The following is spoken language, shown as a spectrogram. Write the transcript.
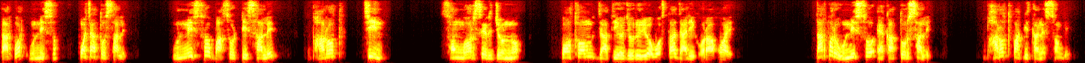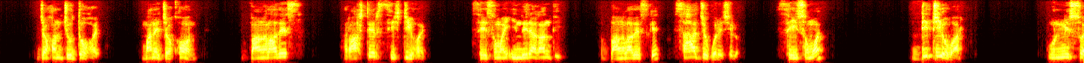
তারপর উনিশশো পঁচাত্তর সালে। উনিশশো বাষট্টি সালে ভারত, চীন সংঘর্ষের জন্য প্রথম জাতীয় জরুরি অবস্থা জারি করা হয়। তারপর উনিশশো একাত্তর সালে ভারত পাকিস্তানের সঙ্গে যখন যুদ্ধ হয় মানে যখন বাংলাদেশ রাষ্ট্রের সৃষ্টি হয়, সেই সময় ইন্দিরা গান্ধী বাংলাদেশকে সাহায্য করেছিল। সেই সময় দ্বিতীয়বার উনিশশো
